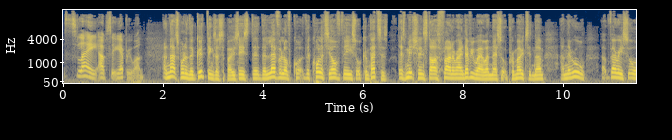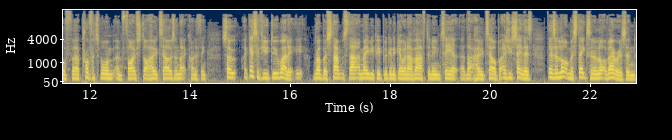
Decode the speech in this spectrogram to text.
slay absolutely everyone and that's one of the good things, I suppose, is the the level of the quality of the sort of competitors. There's Michelin stars flying around everywhere when they're sort of promoting them, and they're all very sort of uh, profitable and, and five star hotels and that kind of thing. So I guess if you do well, it, it rubber stamps that, and maybe people are going to go and have afternoon tea at, at that hotel. But as you say, there's there's a lot of mistakes and a lot of errors, and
